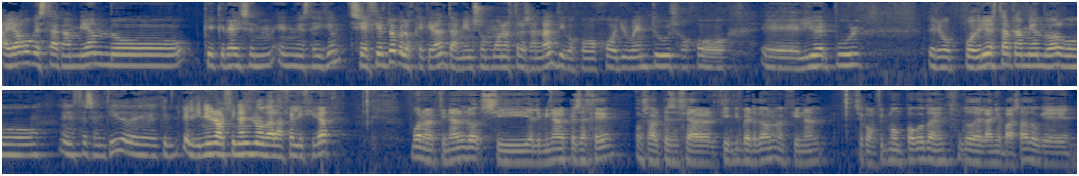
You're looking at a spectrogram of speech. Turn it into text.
¿Hay algo que está cambiando que creáis en, en esta edición? Si es cierto que los que quedan también son buenos transatlánticos, ojo Juventus, ojo eh, Liverpool, pero podría estar cambiando algo en este sentido, el dinero al final no da la felicidad. Bueno, al final, lo- si eliminar el PSG, o sea, el PSG al City, perdón, al final se confirma un poco también lo del año pasado, que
